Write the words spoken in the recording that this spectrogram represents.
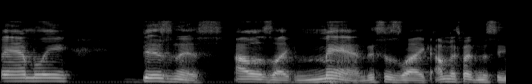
family business. I was like, "Man, this is like I'm expecting to see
